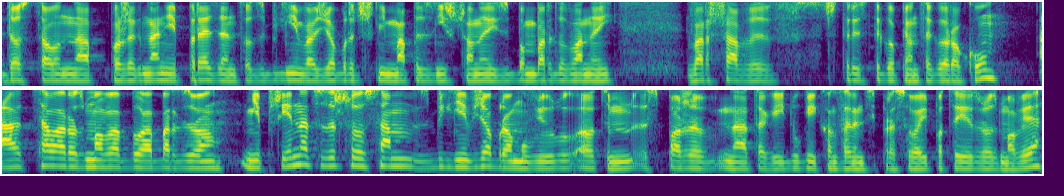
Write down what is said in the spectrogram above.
dostał na pożegnanie prezent od Zbigniewa Ziobry, czyli mapy zniszczonej, zbombardowanej Warszawy z 1945 roku. A cała rozmowa była bardzo nieprzyjemna, co zresztą sam Zbigniew Ziobro mówił o tym sporze na takiej długiej konferencji prasowej po tej rozmowie.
